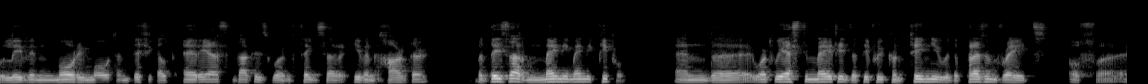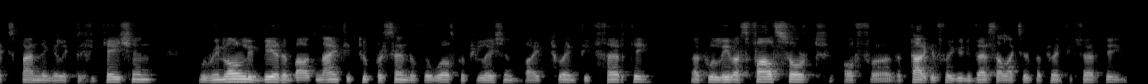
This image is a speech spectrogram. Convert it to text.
who live in more remote and difficult areas, that is when things are even harder. But these are many, many people. And uh, what we estimate is that if we continue with the present rates of uh, expanding electrification, we will only be at about 92% of the world's population by 2030. That will leave us far short of uh, the target for universal access by 2030.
